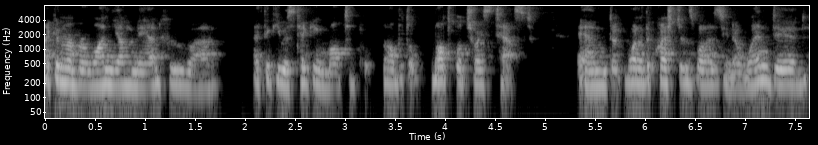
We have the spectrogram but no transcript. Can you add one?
I can remember one young man who uh, I think he was taking multiple, multiple multiple choice test, and one of the questions was, you know, when did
